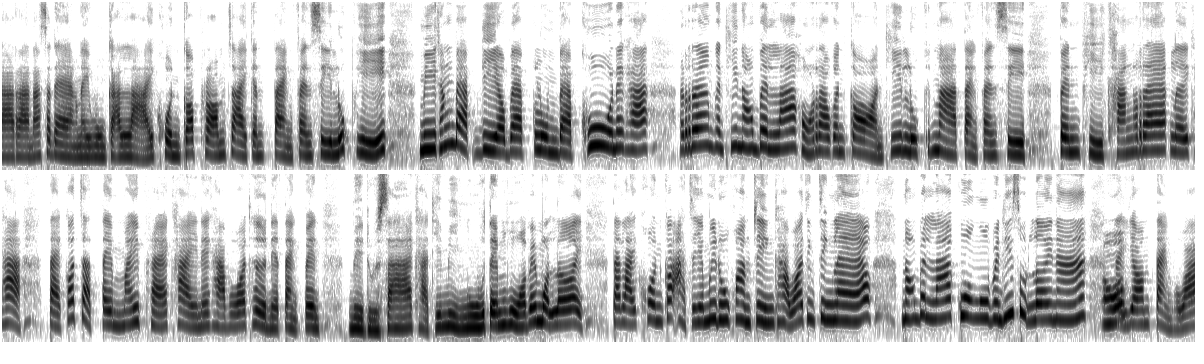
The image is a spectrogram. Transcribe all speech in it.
ดารานักแสดงในวงการหลายคนก็พร้อมใจกันแต่งแฟนซีลุคผี มีทั้งแบบเดี่ยวแบบกลุ่มแบบคู่นะคะ เริ่มกันที่น้องเบลล่าของเรากันก่อนที่ลุกขึ้นมาแต่งแฟนซี เป็นผีครั้งแรกเลยค่ะ แต่ก็จัดเต็มไม่แพ้ใครนะคะ เพราะว่าเธอเนี่ยแต่งเป็นเมดูซ่าค่ะ ที่มีงูเต็มหัวไปหมดเลย แต่หลายคนก็อาจจะยังไม่รู้ความจริงค่ะว่าจริง ๆ แล้ว น้องเบลล่ากลัวงูเป็นที่สุดเลยนะโอ้แต่ยอมแต่งเพราะว่า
